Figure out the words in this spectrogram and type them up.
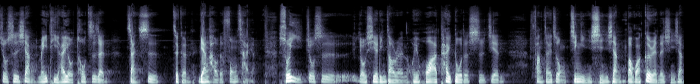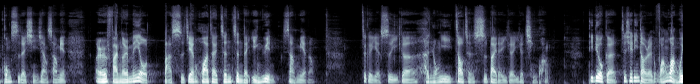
就是向媒体还有投资人展示这个良好的风采，所以就是有些领导人会花太多的时间放在这种经营形象，包括个人的形象、公司的形象上面，而反而没有把时间花在真正的营运上面哦。这个也是一个很容易造成失败的一个一个情况。第六个，这些领导人往往会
